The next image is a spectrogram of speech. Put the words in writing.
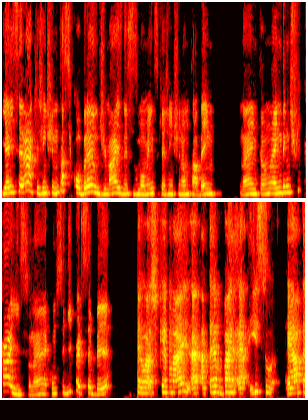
E aí, será que a gente não tá se cobrando demais nesses momentos que a gente não tá bem? Né? Então, é identificar isso, né? É conseguir perceber. Eu acho que é mais, é, até vai, é, isso é até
